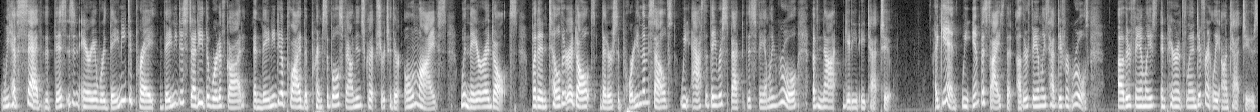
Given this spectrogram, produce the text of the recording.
we have said that this is an area where they need to pray, they need to study the Word of God, and they need to apply the principles found in Scripture to their own lives when they are adults. But until they're adults that are supporting themselves, we ask that they respect this family rule of not getting a tattoo. Again, we emphasize that other families have different rules. Other families and parents land differently on tattoos.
